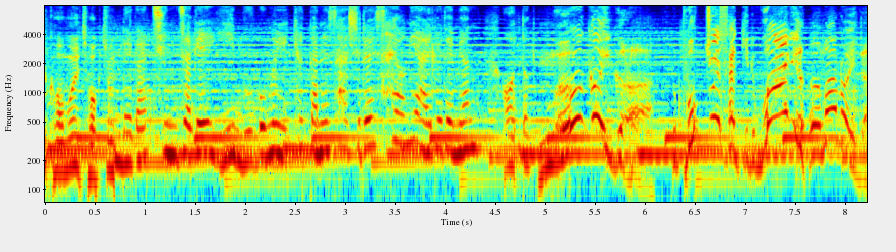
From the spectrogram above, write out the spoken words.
내 검을 적중. 내가 진작에 이 무공을 익혔다는 사실을 사형이 알게 되면 어떻게? 뭐고 이거? 복주의 새끼리 와리 험하노 이거?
